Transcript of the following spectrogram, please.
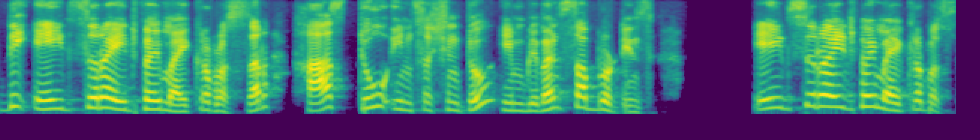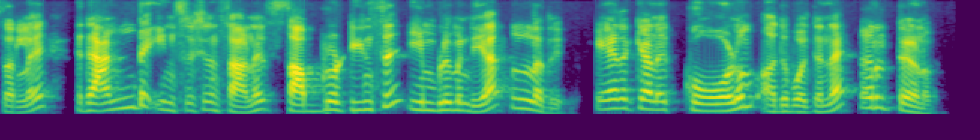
The eight zero eight five microprocessor has two instruction 8085 implement sub two instructions to implement subroutines. 8085 മൈക്രോപ്രൊസസറിൽ രണ്ട് ഇൻസ്ട്രക്ഷൻസ് ആണ് സബ് റൊട്ടീൻസ് ഇംപ്ലിമെന്റ് ചെയ്യാൻ ഉള്ളത്. ഏതൊക്കെയാണ്? കോളും അതുപോലെ തന്നെ റിട്ടേണും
